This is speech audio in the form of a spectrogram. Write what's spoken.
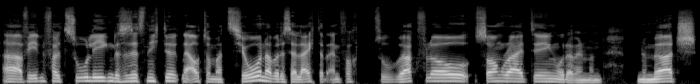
äh, auf jeden Fall zulegen. Das ist jetzt nicht direkt eine Automation, aber das erleichtert einfach so Workflow, Songwriting oder wenn man eine Merch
